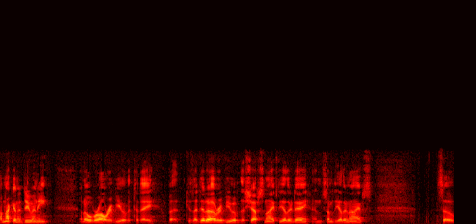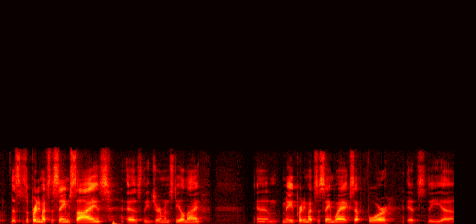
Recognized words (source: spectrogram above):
I'm not gonna do any an overall review of it today, but because I did a review of the chef's knife the other day and some of the other knives. So this is pretty much the same size as the German steel knife and made pretty much the same way except for it's the uh,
